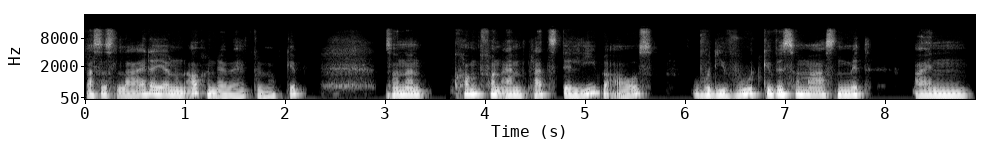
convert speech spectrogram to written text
was es leider ja nun auch in der Welt genug gibt, sondern kommt von einem Platz der Liebe aus, wo die Wut gewissermaßen mit ein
